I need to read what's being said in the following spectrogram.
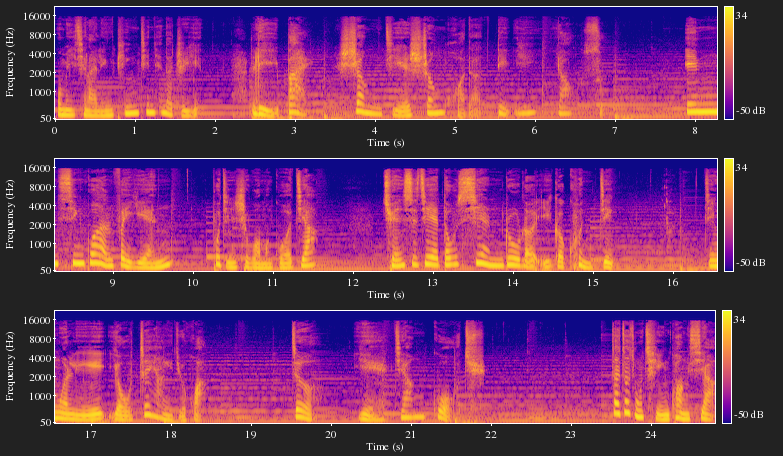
我们一起来聆听今天的指引：礼拜。圣洁生活的第一要素。因新冠肺炎，不仅是我们国家，全世界都陷入了一个困境。经文里有这样一句话：“这也将过去。”在这种情况下，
